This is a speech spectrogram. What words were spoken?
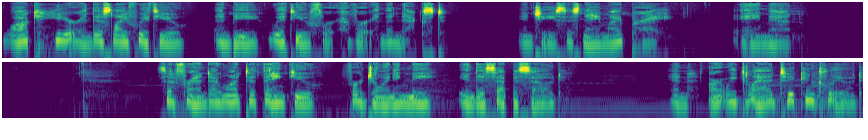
walk here in this life with you and be with you forever in the next. In Jesus' name I pray. Amen. So, friend, I want to thank you for joining me in this episode. And aren't we glad to conclude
